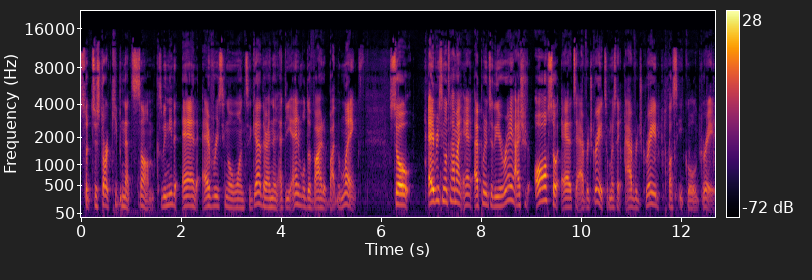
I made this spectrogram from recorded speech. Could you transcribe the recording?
so to start keeping that sum because we need to add every single one together and then at the end we'll divide it by the length. So every single time I add, I put into the array, I should also add it to average grade. So I'm going to say average grade plus equal grade.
